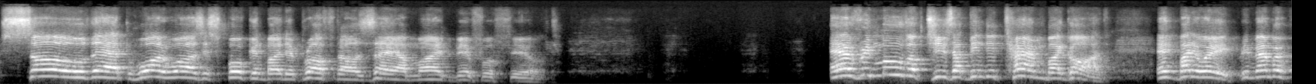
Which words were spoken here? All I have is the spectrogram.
so that what was spoken by the prophet Isaiah might be fulfilled. Every move of Jesus had been determined by God. And by the way, remember,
